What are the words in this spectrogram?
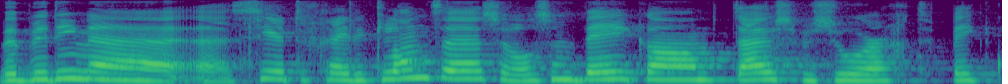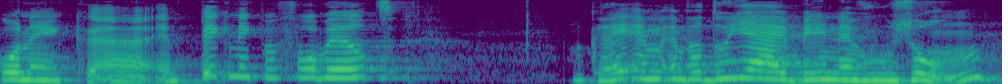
We bedienen eh, zeer tevreden klanten, zoals een Weekamp, Thuisbezorgd, Payconic eh, en Picnic bijvoorbeeld. Oké, en, en wat doe jij binnen Woezon?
